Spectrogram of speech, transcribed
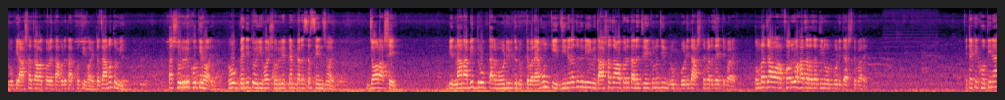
ঢুকে আসা যাওয়া করে, তাহলে তার ক্ষতি হয়। এটা জানো তুমি? তার শরীরে ক্ষতি হয়। রোগ ব্যাধি তৈরি হয়, শরীরের টেম্পারেচার চেঞ্জ হয়। জ্বর আসে। নানাবিধ রোগ তার বডির ভিতরে ঢুকতে পারে। এমনকি জিনেরা যদি নিয়মিত আসা যাওয়া করে, তাহলে যে কোনো জিন রোগ বডিতে আসতে পারে, যাইতে পারে। তোমরা যাওয়ার পরেও হাজার হাজার জিন ওর বডিতে আসতে পারে। এটা কি ক্ষতি না?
